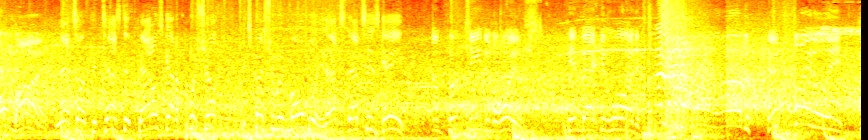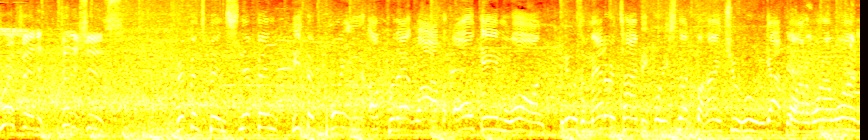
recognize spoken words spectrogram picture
Oh my. and that's uncontested. Battle's got to push up, especially with Mobley. That's that's his game. Down 13 to the Hoyas. Came back and won. And finally, Griffin finishes. Griffin's been sniffing. He's been pointing up for that lob all game long, and it was a matter of time before he snuck behind Chukwu and got that on one-on-one.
